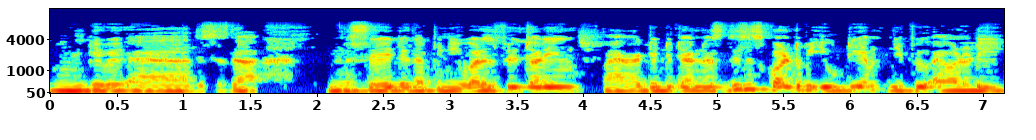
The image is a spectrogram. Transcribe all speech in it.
mm, given uh, this is the said that in URL filtering, identity address. This is called to be UTM. If you already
